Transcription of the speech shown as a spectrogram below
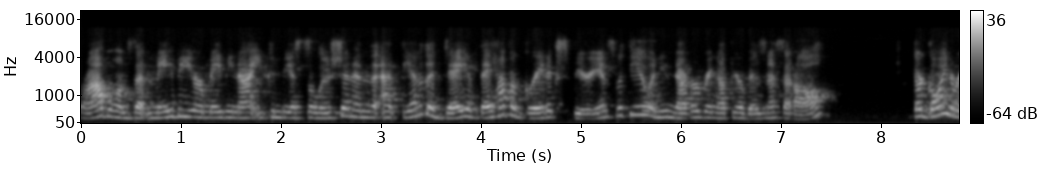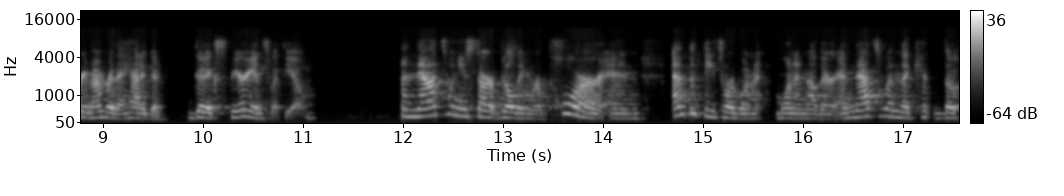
problems that maybe or maybe not you can be a solution. And at the end of the day if they have a great experience with you and you never bring up your business at all they're going to remember they had a good good experience with you. And that's when you start building rapport and empathy toward one one another. And that's when the the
